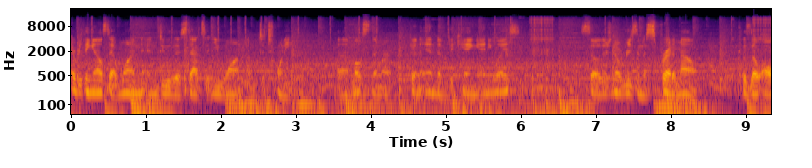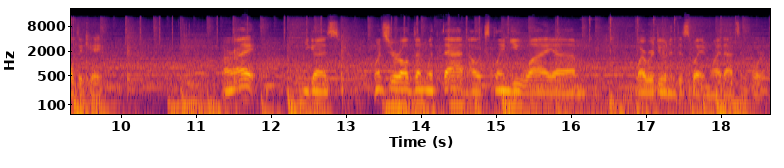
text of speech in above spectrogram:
everything else at 1 and do the stats that you want up to 20. Uh, most of them are going to end up decaying anyways, so there's no reason to spread them out, because they'll all decay. Alright, you guys, once you're all done with that, I'll explain to you why, um, why we're doing it this way and why that's important.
